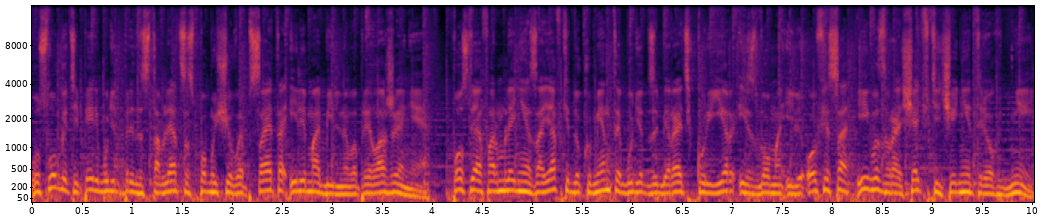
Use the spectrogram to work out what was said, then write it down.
Услуга теперь будет предоставляться с помощью веб-сайта или мобильного приложения. После оформления заявки документы будет забирать курьер из дома или офиса и возвращать в течение трех дней.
